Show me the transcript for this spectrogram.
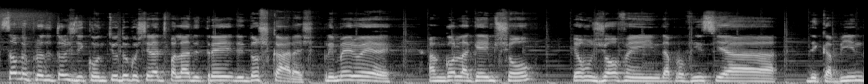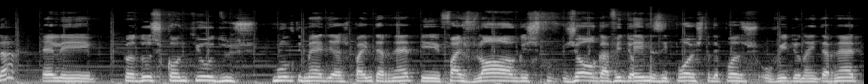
Sobre produtores de conteúdo, eu gostaria de falar de, três, de dois caras. Primeiro é Angola Game Show, é um jovem da província de Cabinda. Ele produz conteúdos multimédias para a internet e faz vlogs, joga videogames e posta depois o vídeo na internet.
